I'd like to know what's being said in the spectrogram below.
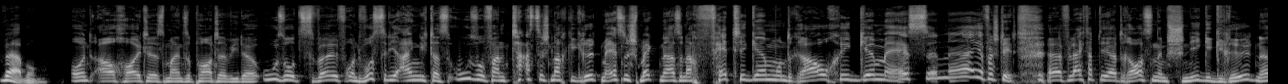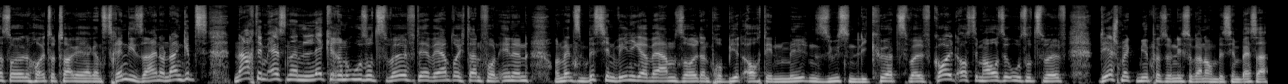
Werbung. Und auch heute ist mein Supporter wieder Uso12. Und wusstet ihr eigentlich, dass Uso fantastisch nach gegrilltem Essen schmeckt? Ne? Also nach fettigem und rauchigem Essen? Na, ihr versteht. Äh, vielleicht habt ihr ja draußen im Schnee gegrillt. Ne? Soll heutzutage ja ganz trendy sein. Und dann gibt's nach dem Essen einen leckeren Uso 12. Der wärmt euch dann von innen. Und wenn es ein bisschen weniger wärmen soll, dann probiert auch den milden, süßen Likör 12 Gold aus dem Hause Uso 12. Der schmeckt mir persönlich sogar noch ein bisschen besser.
